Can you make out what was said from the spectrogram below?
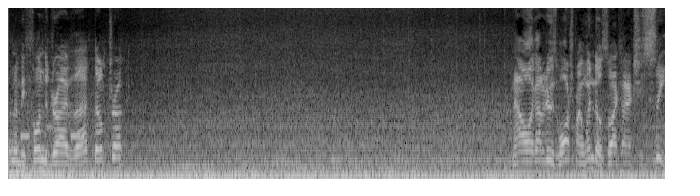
Wouldn't it be fun to drive that dump truck? Now all I gotta do is wash my windows so I can actually see.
